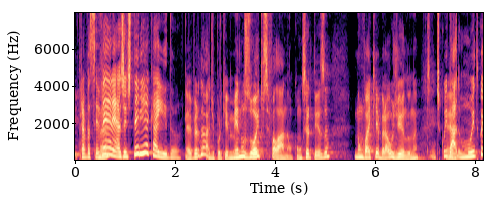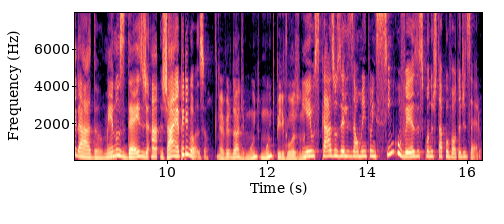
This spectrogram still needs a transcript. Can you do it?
que. para você né? ver, né? A gente teria caído. É verdade, porque menos 8 você fala, ah, não, com certeza não vai quebrar o gelo, né? Gente, cuidado, muito cuidado. Menos 10 já, já é perigoso. É verdade, muito, muito perigoso, né? E aí os casos eles aumentam em cinco vezes quando está por volta de zero.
